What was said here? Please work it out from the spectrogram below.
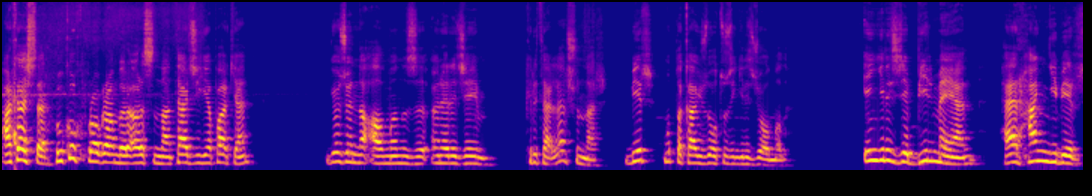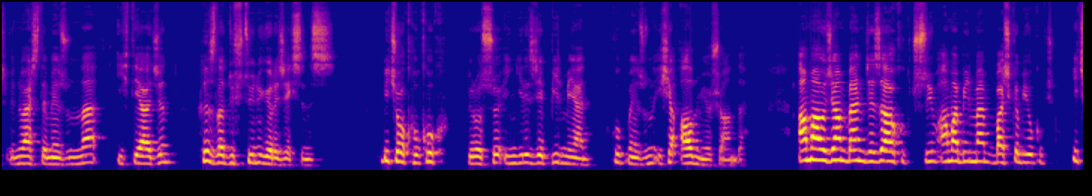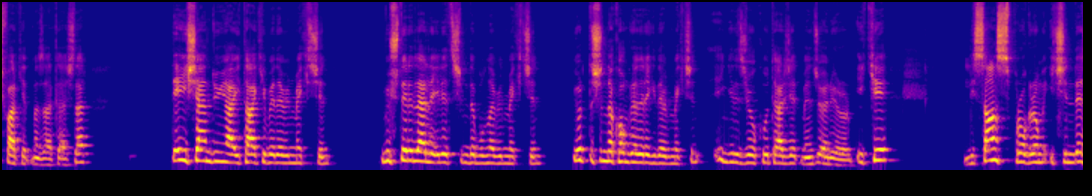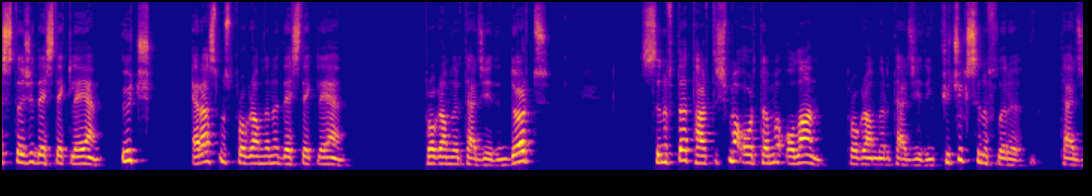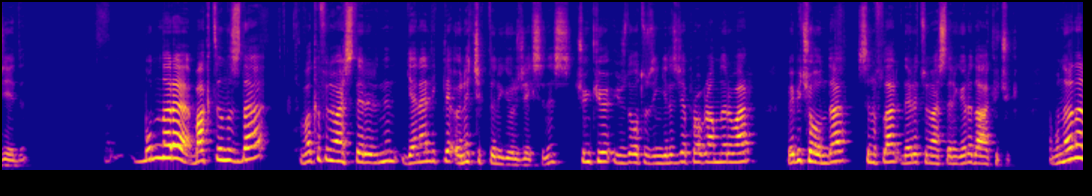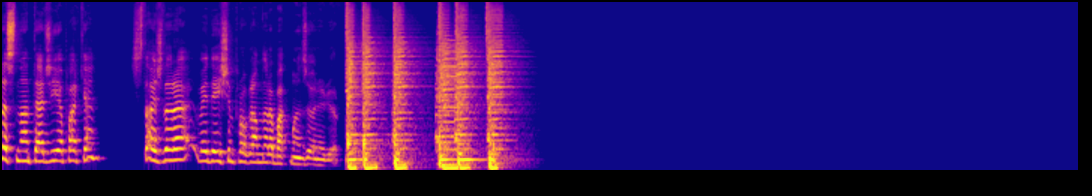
Arkadaşlar hukuk programları arasından tercih yaparken göz önüne almanızı önereceğim kriterler şunlar. Bir, mutlaka %30 İngilizce olmalı. İngilizce bilmeyen herhangi bir üniversite mezununa ihtiyacın hızla düştüğünü göreceksiniz. Birçok hukuk bürosu İngilizce bilmeyen hukuk mezununu işe almıyor şu anda. Ama hocam ben ceza hukukçusuyum ama bilmem başka bir hukukçu. Hiç fark etmez arkadaşlar. Değişen dünyayı takip edebilmek için, müşterilerle iletişimde bulunabilmek için, yurt dışında kongrelere gidebilmek için İngilizce hukuku tercih etmenizi öneriyorum. 2. Lisans programı içinde stajı destekleyen. 3. Erasmus programlarını destekleyen programları tercih edin. 4. Sınıfta tartışma ortamı olan programları tercih edin. Küçük sınıfları tercih edin. Bunlara baktığınızda vakıf üniversitelerinin genellikle öne çıktığını göreceksiniz. Çünkü %30 İngilizce programları var ve birçoğunda sınıflar devlet üniversitelerine göre daha küçük. Bunların arasından tercih yaparken stajlara ve değişim programlara bakmanızı öneriyorum.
